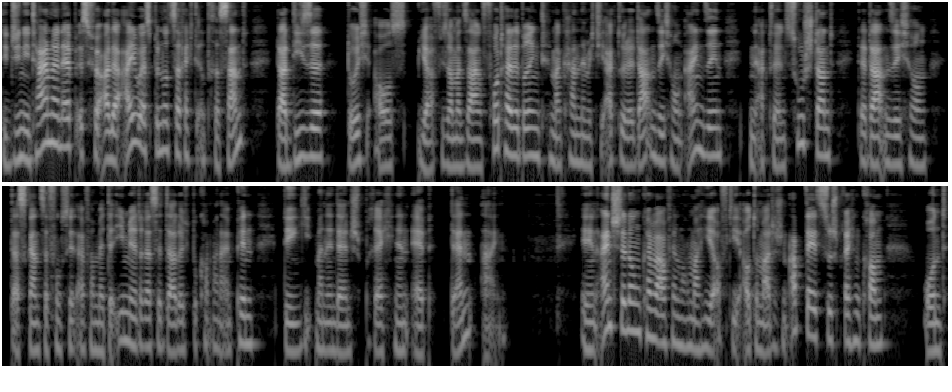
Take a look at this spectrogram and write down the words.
Die Genie Timeline App ist für alle iOS-Benutzer recht interessant, da diese durchaus, ja, wie soll man sagen, Vorteile bringt. Man kann nämlich die aktuelle Datensicherung einsehen, den aktuellen Zustand der Datensicherung, das Ganze funktioniert einfach mit der E-Mail-Adresse, dadurch bekommt man einen PIN, den gibt man in der entsprechenden App dann ein. In den Einstellungen können wir auch nochmal hier auf die automatischen Updates zu sprechen kommen und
